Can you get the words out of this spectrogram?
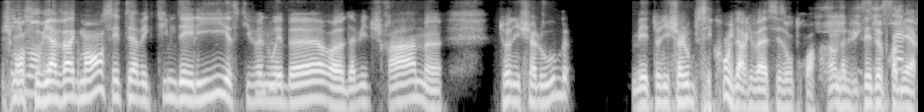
Je m'en souviens vaguement, c'était avec Tim Daly, Steven Mhm. Weber, euh, David Schramm, euh, Tony Chaloub. Mais Tony Chaloub, c'est con, il arrive à la saison 3. On a vu que les deux premières.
